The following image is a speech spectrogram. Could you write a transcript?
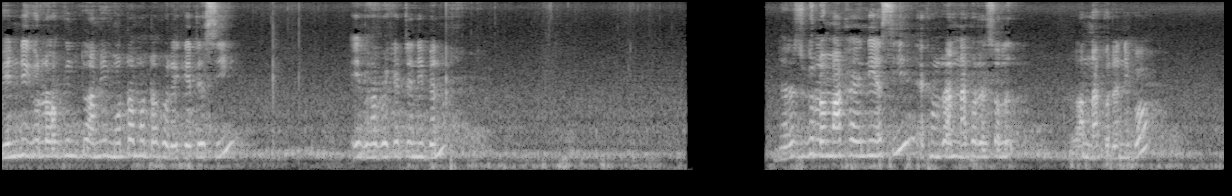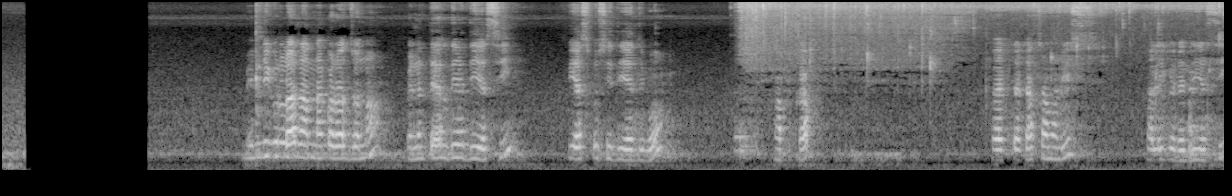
ভেন্ডিগুলো কিন্তু আমি মোটা মোটা করে কেটেছি। এইভাবে কেটে নেবেন। ঢেঁড়সগুলো মাখায় নিয়েছি। এখন রান্না করে চলে রান্না করে নিব। ভেন্ডিগুলো রান্না করার জন্য প্যানে তেল দিয়ে দিয়েছি। পেঁয়াজ কুচি দিয়ে দিব। Half cup. কয়েকটা কাঁচামরিচ খালি করে দিয়েছি।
